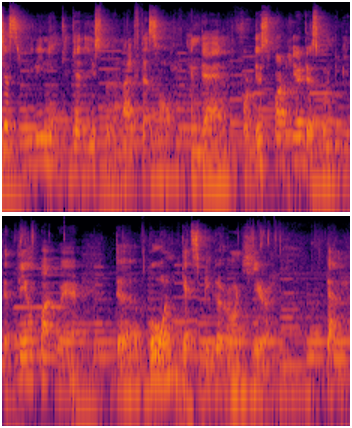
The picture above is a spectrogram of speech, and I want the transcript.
just really need to get used to the knife, that's all. And then, for this part here, there's going to be the tail part where the bone gets bigger around here. Done.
